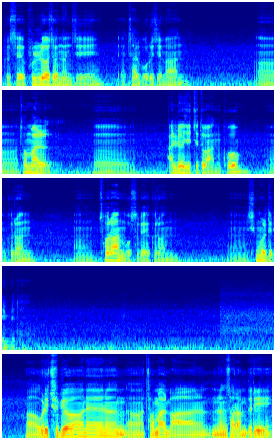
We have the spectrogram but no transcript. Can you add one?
글쎄요 불려졌는지 잘 모르지만 어, 정말 어, 알려지지도 않고 어, 그런 어, 초라한 모습의 그런 어, 식물들입니다. 어, 우리 주변에는 어, 정말 많은 사람들이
